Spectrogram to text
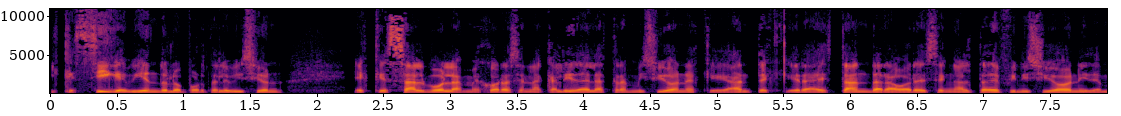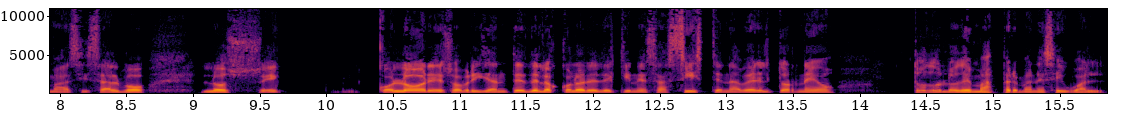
y que sigue viéndolo por televisión es que salvo las mejoras en la calidad de las transmisiones, que antes era estándar, ahora es en alta definición y demás, y salvo los eh, colores o brillantez de los colores de quienes asisten a ver el torneo, todo lo demás permanece igual.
